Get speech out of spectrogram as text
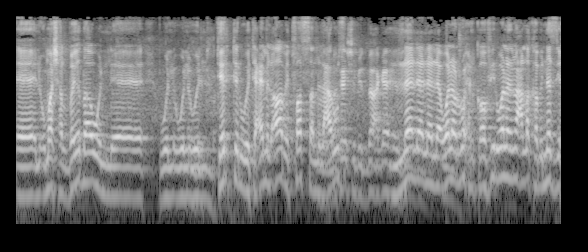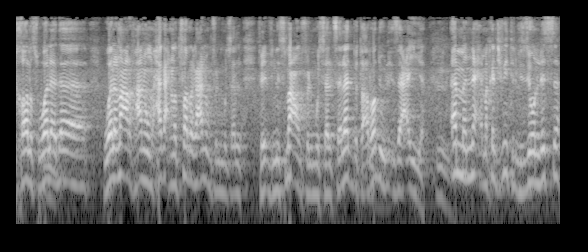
القماشة البيضة وال وال وال والترتر ويتعمل. آه بيتفصل ما للعروس. كانش بيتباع جاهز. لا لا لا لا ولا نروح الكوافير ولا لنا علاقة بالناس دي خالص ولا ده ولا نعرف عنهم حاجة. إحنا نتفرج عنهم في المسل... في... في نسمعهم في المسلسلات بتاع الراديو الإذاعية. أما إن إحنا ما كانش فيه تلفزيون لسه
